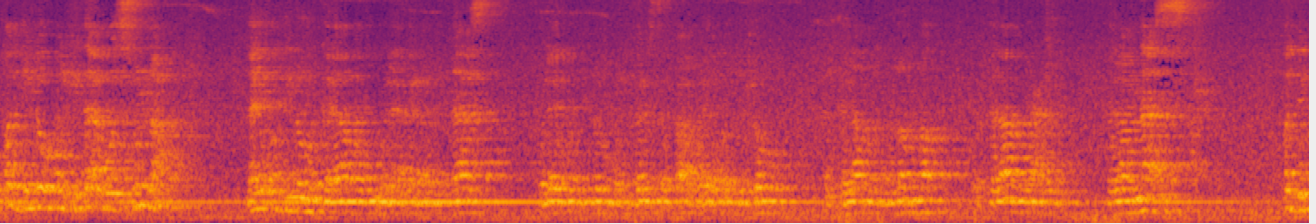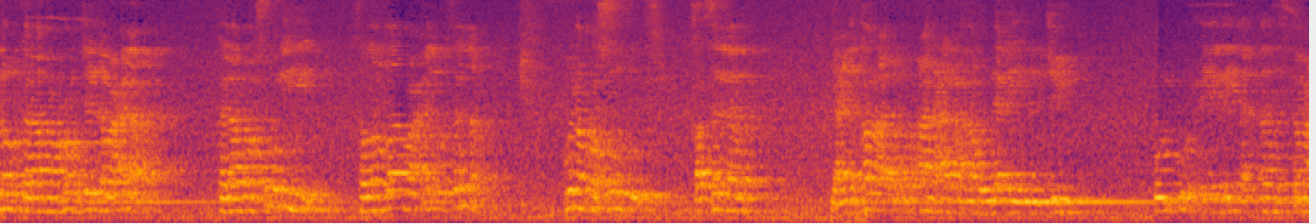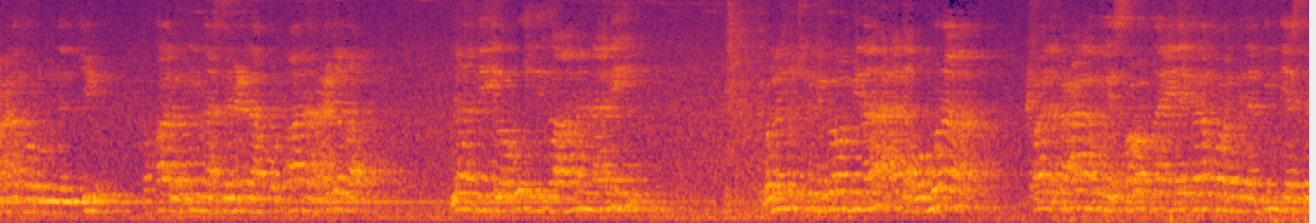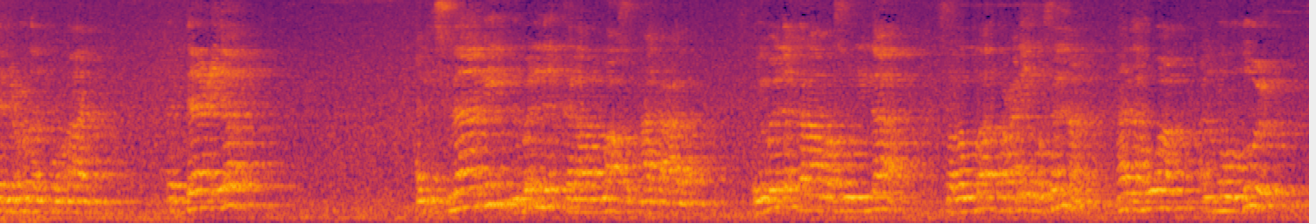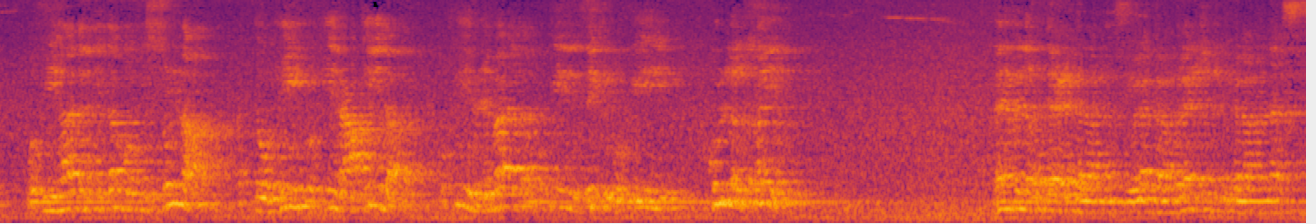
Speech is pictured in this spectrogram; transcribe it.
يقدم لهم الكتاب والسنة. لا يقدم لهم كلامه ولا كلام الناس ولا يقدم لهم الفلسفة ولا يقدم لهم الكلام المنمق والكلام يعني كلام ناس. يقدم لهم كلام الرب جل وعلا كلام رسوله. صلى الله عليه وسلم. هنا الرسول صلى الله عليه وسلم يعني قرأ القرآن على هؤلاء من الجن. قل أوحي إلي أنه استمع نفر من الجن. فقالوا إنا سمعنا قرآنا عجبا يهدي إلى الرشد فآمنا به. ولن نشرك بربنا أحدا. وهنا قال تعالى وإذ صرفنا إليك نفرا من الجن يستمعون القرآن. الداعية الإسلامي يبلغ كلام الله سبحانه وتعالى. ويبلغ كلام رسول الله صلى الله عليه وسلم. هذا هو الموضوع. وفي هذا الكتاب وفي السنة التوحيد وفيه العقيدة وفيه العبادة وفيه الذكر وفيه كل الخير. لا يبلغ الداعي كلام نفسه ولا كلام ولا يشغل بكلام الناس.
